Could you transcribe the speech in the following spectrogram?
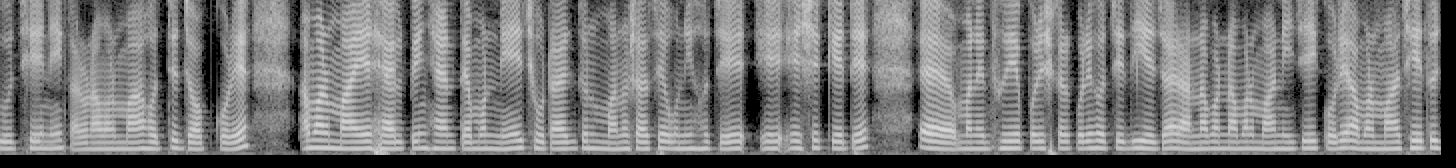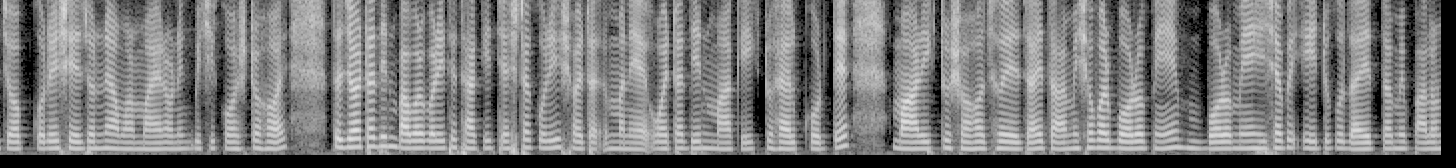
গুছিয়ে নিই, কারণ আমার মা হচ্ছে জব করে। আমার মায়ের হেল্পিং হ্যান্ড তেমন নেই, ছোটা একজন মানুষ আছে, উনি হচ্ছে এসে কেটে মানে ধুয়ে পরিষ্কার করে হচ্ছে দিয়ে যায়। রান্নাবান্না আমার মা নিজেই করে, আমার মা যেহেতু জব করে সেই জন্য আমার মায়ের অনেক বেশি কষ্ট হয়। তো জয়টা দিন বাবার বাড়িতে থাকি, চেষ্টা করি ছয়টা মানে ওইটা দিন মাকে একটু হেল্প করতে, মার একটু সহজ হয়ে যায়। তো আমি সবার বড় মেয়ে বড় মেয়ে হিসাবে এইটুকু দায়িত্ব আমি পালন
